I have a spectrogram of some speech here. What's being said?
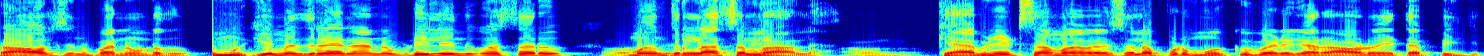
రావాల్సిన పని ఉండదు. ముఖ్యమంత్రి రానప్పుడు వీళ్ళు ఎందుకు వస్తారు? మంత్రులు అసలు రాలే. కేబినెట్ సమావేశాలప్పుడు మొక్కుబడిగా రావడమే తప్పించి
